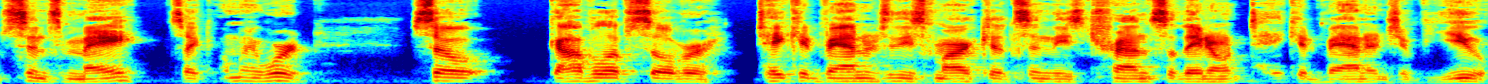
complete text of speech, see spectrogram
since May. It's like, oh my word. So gobble up silver, take advantage of these markets and these trends so they don't take advantage of you.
